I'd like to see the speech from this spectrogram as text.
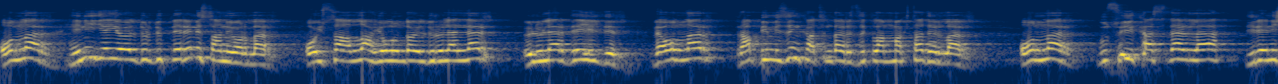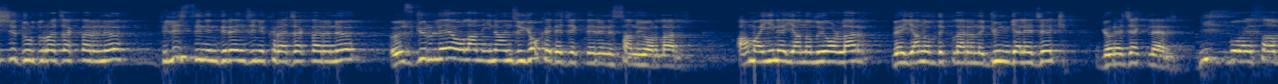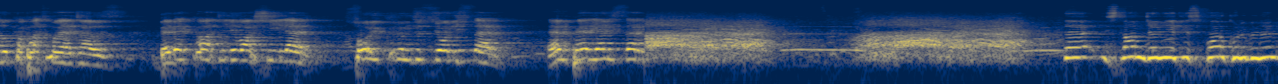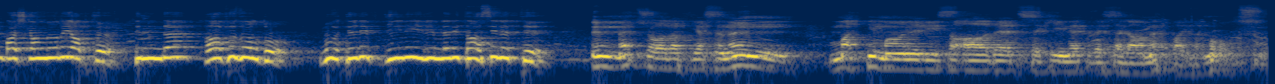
Onlar Heniye'yi öldürdüklerini sanıyorlar. Oysa Allah yolunda öldürülenler ölüler değildir. Ve onlar Rabbimizin katında rızıklanmaktadırlar. Onlar bu suikastlerle direnişi durduracaklarını, Filistin'in direncini kıracaklarını, özgürlüğe olan inancı yok edeceklerini sanıyorlar. Ama yine yanılıyorlar ve yanıldıklarını gün gelecek görecekler. Biz bu hesabı kapatmayacağız. Bebek katili vahşiler, soykırımcı siyonistler, emperyalistler de İslam Cemiyeti Spor Kulübü'nün başkanlığını yaptı. Diminde hafız oldu. Muhtelif dini ilimleri tahsil etti. ümmet coğrafyasının maddi manevi saadet, sekinet ve selamet bayramı olsun.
